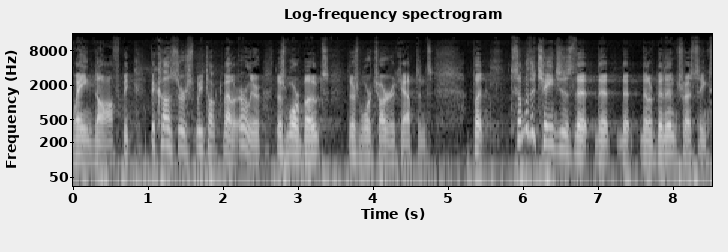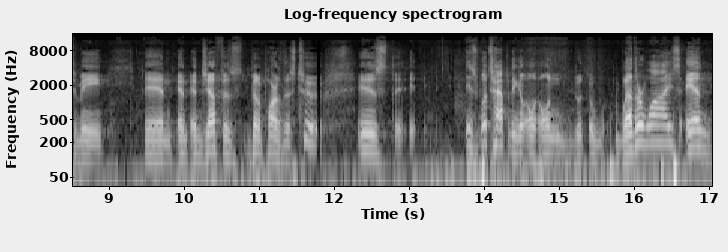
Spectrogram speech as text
waned off because there's we talked about it earlier. There's more boats, there's more charter captains, but some of the changes that that that, that have been interesting to me, and, and and Jeff has been a part of this too, is is what's happening on, on weather wise and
